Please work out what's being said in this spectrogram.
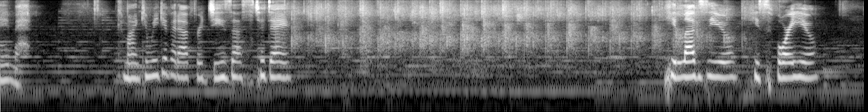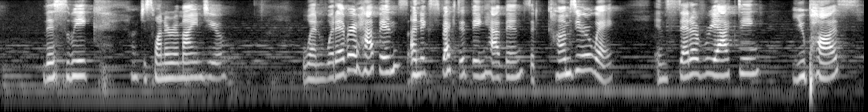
amen. Come on, can we give it up for Jesus today? He loves you, He's for you. This week, I just want to remind you when whatever happens, unexpected thing happens, it comes your way, instead of reacting, you pause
